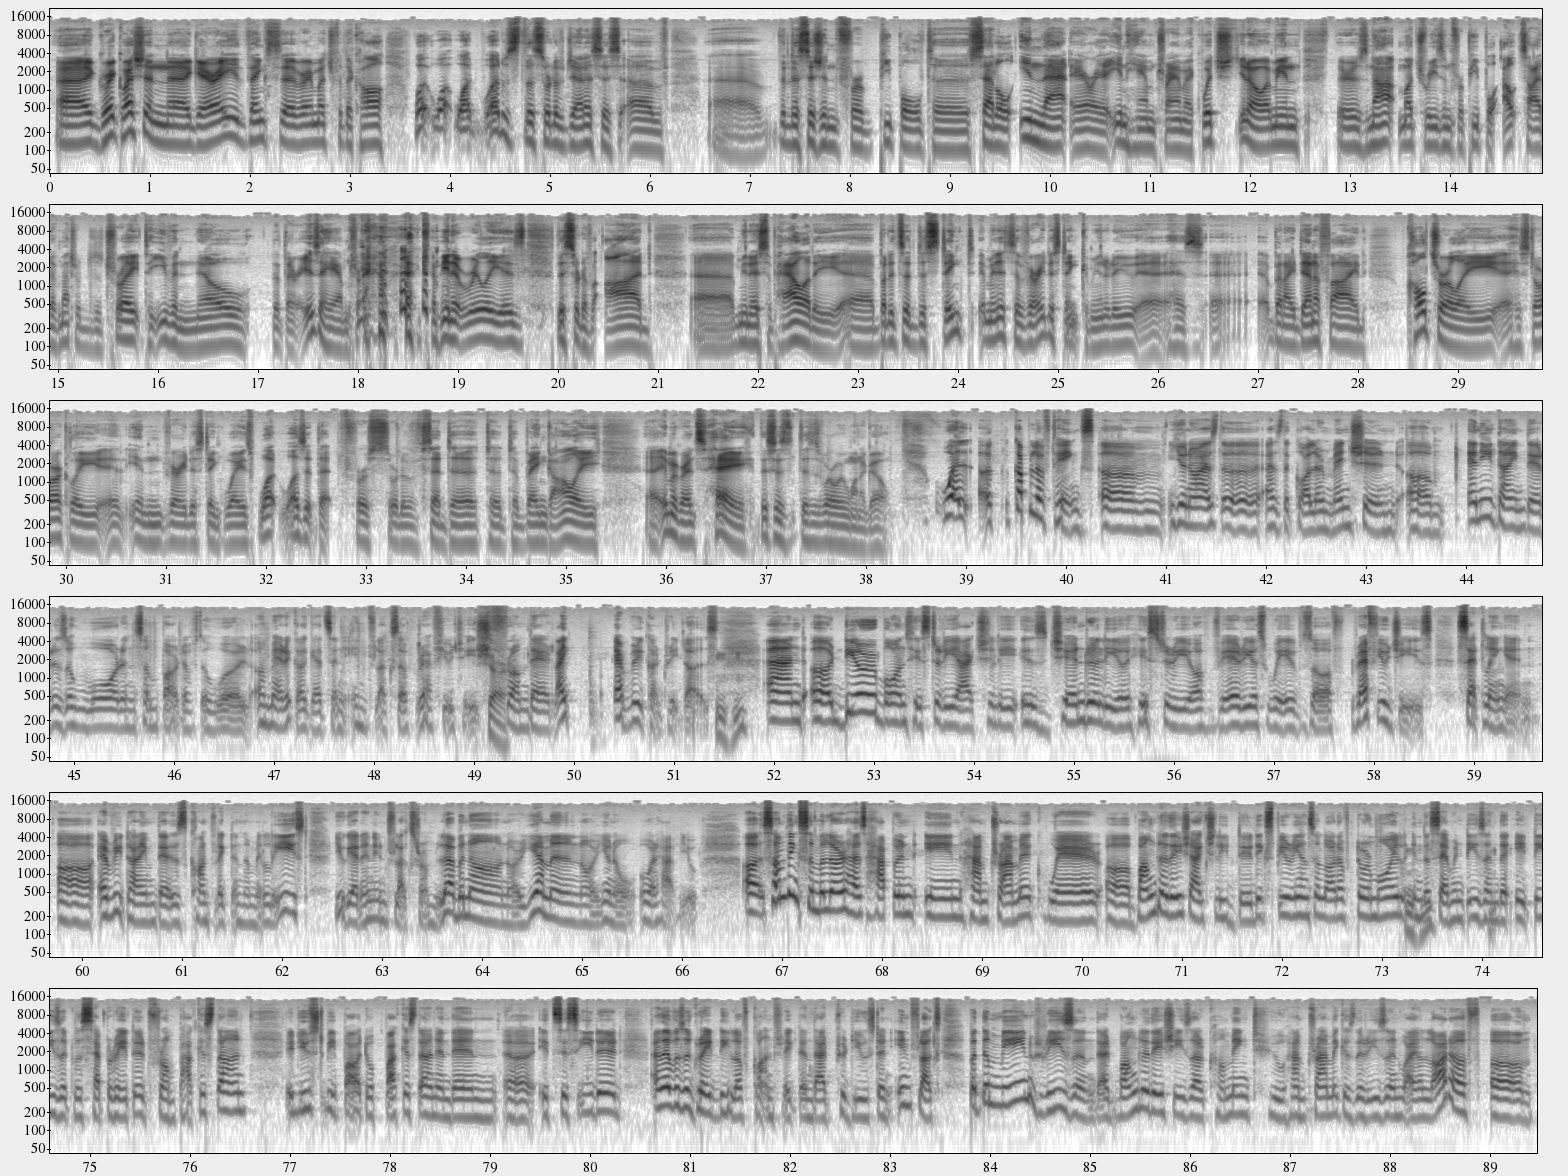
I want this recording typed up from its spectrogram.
Uh, great question, uh, Gary. Thanks uh, very much for the call. What what what what was the sort of genesis of uh, the decision for people to settle in that area in Hamtramck? Which you know, I mean, there's not much reason for people outside of Metro Detroit to even know that there is a Hamtramck. I mean, it really is this sort of odd uh, municipality, uh, but it's a distinct. I mean, it's a very distinct community. Uh, has uh, been identified culturally, uh, historically, in, in, very distinct ways. What was it that first sort of said to to, to Bengali uh, immigrants, "Hey, this is this is where we want to go"? Well, a, couple of things. Um, you know, as the as the caller mentioned, um, anytime there is a war in some part of the world, America gets an influx of refugees sure. from there, like every country does. Mm-hmm. And uh, Dearborn's history actually is generally a history of various waves of refugees settling in. Uh, every time there's conflict in the Middle East, you get an influx from Lebanon or Yemen or, you know, what have you. Uh, something similar has happened in Hamtramck, where uh, Bangladesh actually did experience a lot of turmoil mm-hmm. in the 70s mm-hmm. and the 80s. It was separated from Pakistan. It used to be part of Pakistan, and then uh, it seceded. And there was a great deal of conflict, and that produced an influx. But the main reason that Bangladeshis are coming to Hamtramck is the reason why a lot of um,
